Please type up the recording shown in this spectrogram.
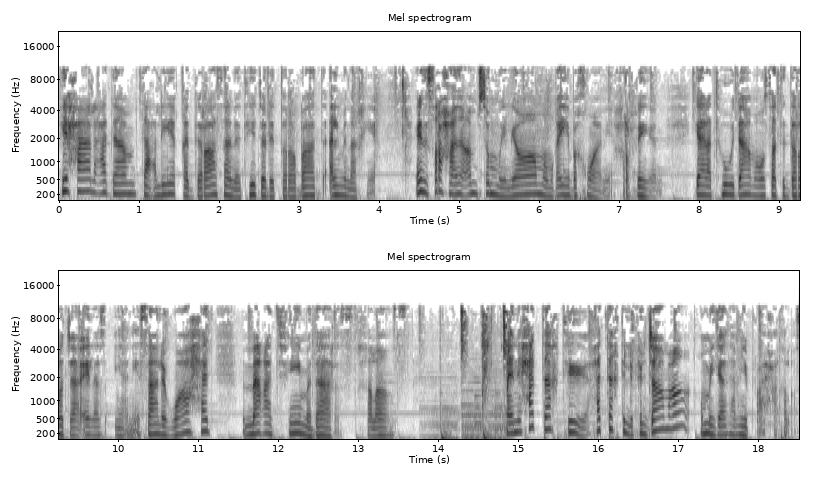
في حال عدم تعليق الدراسة نتيجة للاضطرابات المناخية. يعني صراحة أنا أمس أمي اليوم مغيب إخواني حرفيا. قالت هو دام وصلت الدرجة إلى يعني سالب واحد ما عاد في مدارس خلاص. يعني حتى أختي حتى أختي اللي في الجامعة أمي قالتها مي برايحة خلاص.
